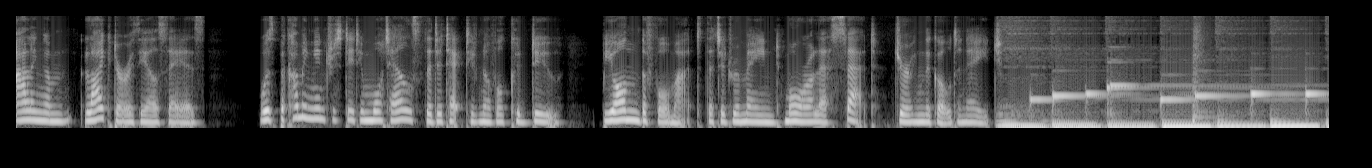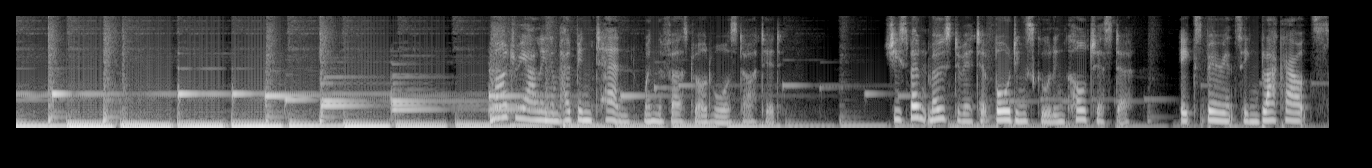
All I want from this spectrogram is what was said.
Allingham, like Dorothy L. Sayers, was becoming interested in what else the detective novel could do beyond the format that had remained more or less set during the Golden Age. Margery Allingham had been 10 when the First World War started. She spent most of it at boarding school in Colchester, experiencing blackouts,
